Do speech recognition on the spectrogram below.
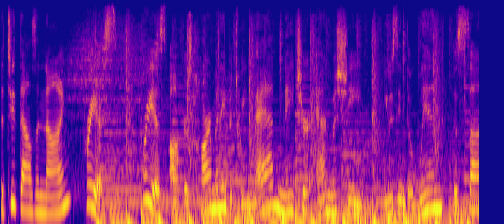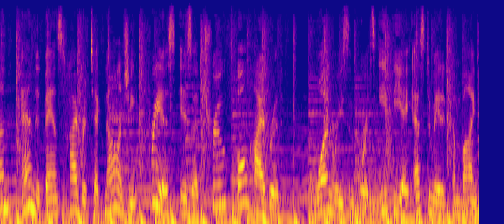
The 2009 Prius. Prius offers harmony between man, nature, and machine. Using the wind, the sun, and advanced hybrid technology, Prius is a true full hybrid. One reason for its EPA estimated combined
